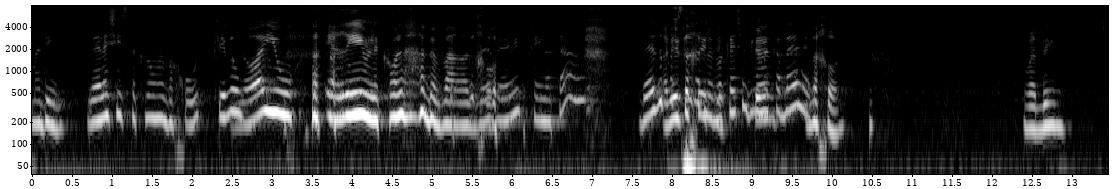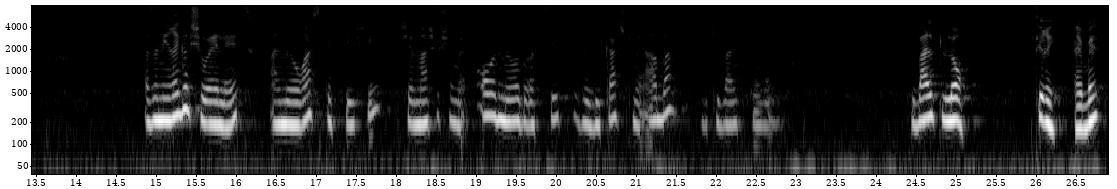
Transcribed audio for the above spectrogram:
מדהים. ואלה שהסתכלו מבחוץ, כינו. לא היו ערים לכל הדבר הזה, נכון. והם מבחינתם באיזה פשטות את מבקשת כן, ומקבלת. נכון. מדהים. אז אני רגע שואלת על מאורע ספציפי של משהו שמאוד מאוד רצית וביקשת מאבא וקיבלת סירוב. קיבלת לא. תראי, האמת,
